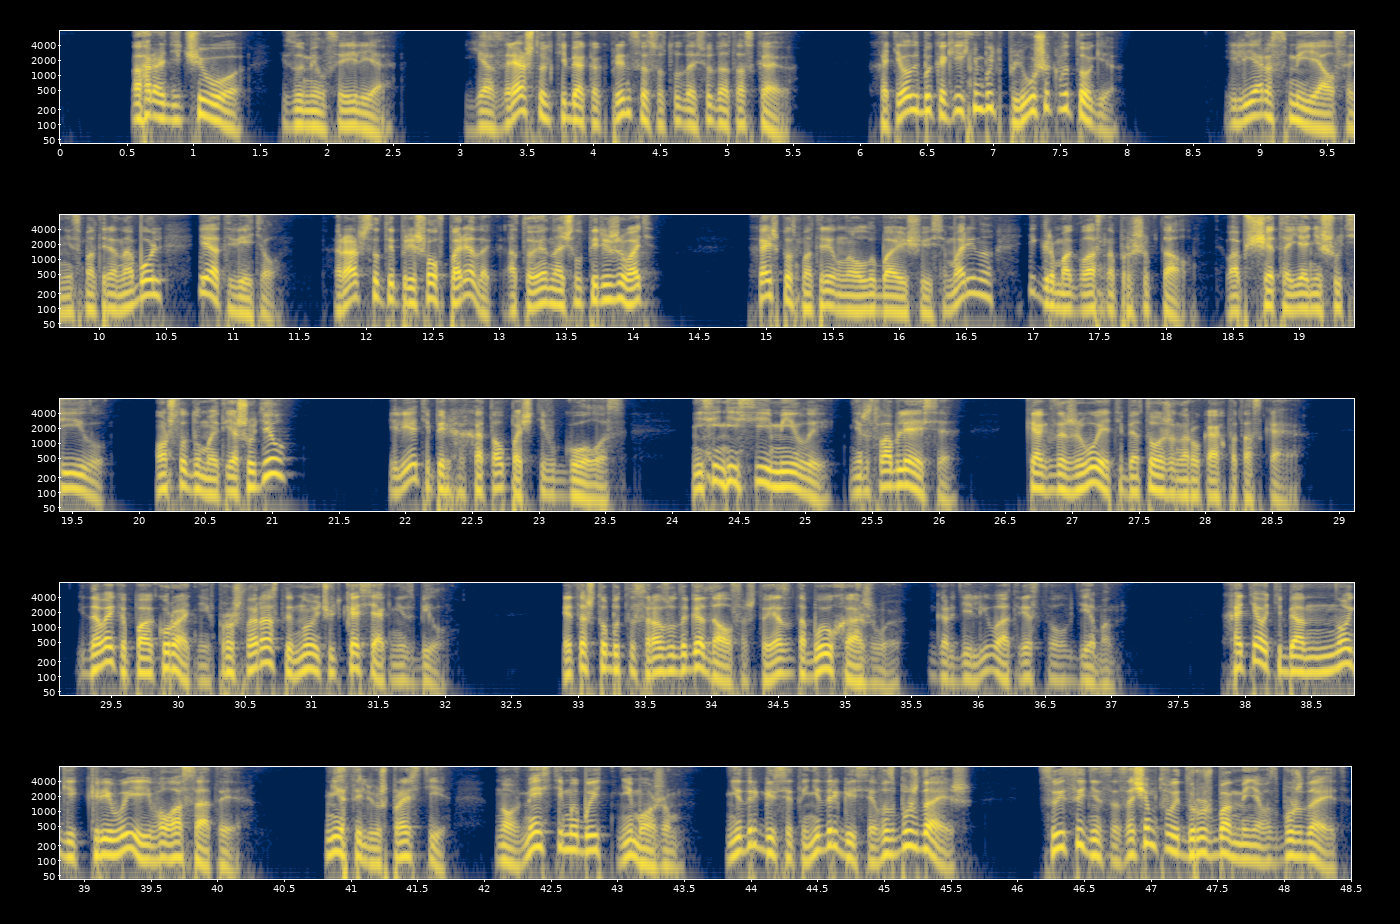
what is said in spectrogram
«А ради чего?» — изумился Илья. «Я зря, что ли, тебя как принцессу туда-сюда таскаю? Хотелось бы каких-нибудь плюшек в итоге. Илья рассмеялся, несмотря на боль, и ответил. «Рад, что ты пришел в порядок, а то я начал переживать». Хайш посмотрел на улыбающуюся Марину и громогласно прошептал. «Вообще-то я не шутил. Он что думает, я шутил?» Илья теперь хохотал почти в голос. «Неси, неси, милый, не расслабляйся. Как заживу, я тебя тоже на руках потаскаю. И давай-ка поаккуратней, в прошлый раз ты мною чуть косяк не сбил». «Это чтобы ты сразу догадался, что я за тобой ухаживаю горделиво ответствовал демон. Хотя у тебя ноги кривые и волосатые. Нет, Илюш, прости, но вместе мы быть не можем. Не дрыгайся ты, не дрыгайся, возбуждаешь. Суицидница, зачем твой дружбан меня возбуждает?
